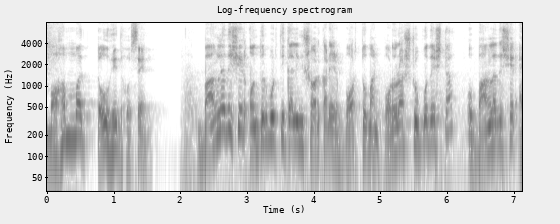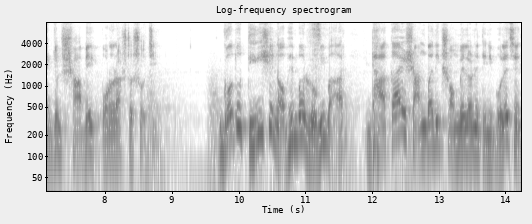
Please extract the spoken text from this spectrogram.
মোহাম্মদ তৌহিদ হোসেন। বাংলাদেশের অন্তর্বর্তীকালীন সরকারের বর্তমান পররাষ্ট্র উপদেষ্টা ও বাংলাদেশের একজন সাবেক পররাষ্ট্র সচিব। গত তিরিশে নভেম্বর রবিবার ঢাকায় সাংবাদিক সম্মেলনে তিনি বলেছেন,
